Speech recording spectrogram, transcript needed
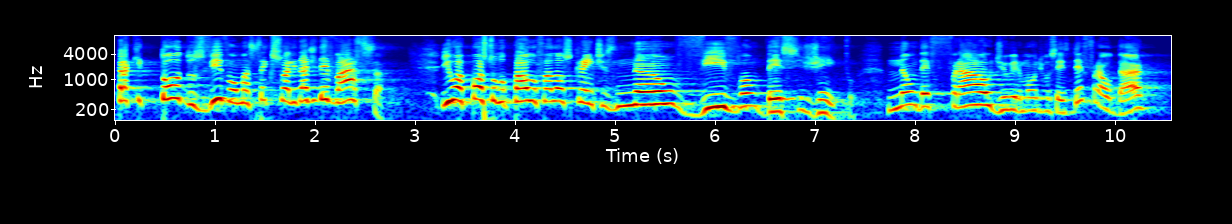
para que todos vivam uma sexualidade devassa. E o apóstolo Paulo fala aos crentes: não vivam desse jeito. Não defraude o irmão de vocês. Defraudar,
